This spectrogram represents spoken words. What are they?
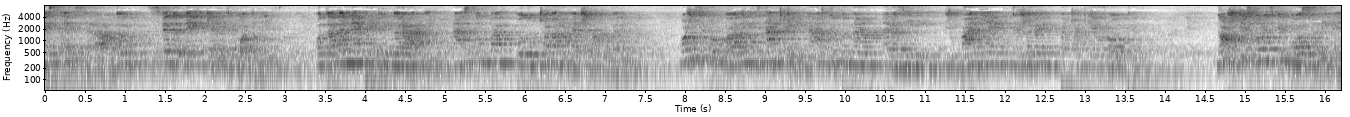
prestaje sa radom sve do 2000. godine. Od tada neprekidno radi, nastupa, podučava nove članove. Može se pohvaliti značajnim nastupima na razini županije, države, pa čak i Evrope. Nošnje Sunjske posavine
